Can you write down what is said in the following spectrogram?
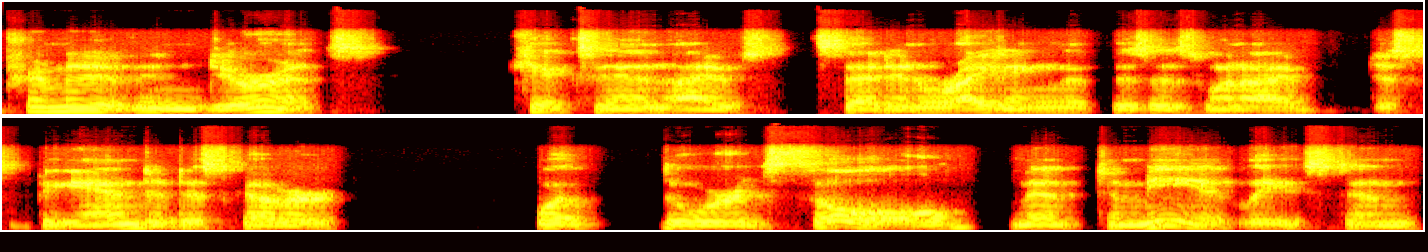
primitive endurance kicks in. I've said in writing that this is when I just began to discover what the word soul meant to me, at least. And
